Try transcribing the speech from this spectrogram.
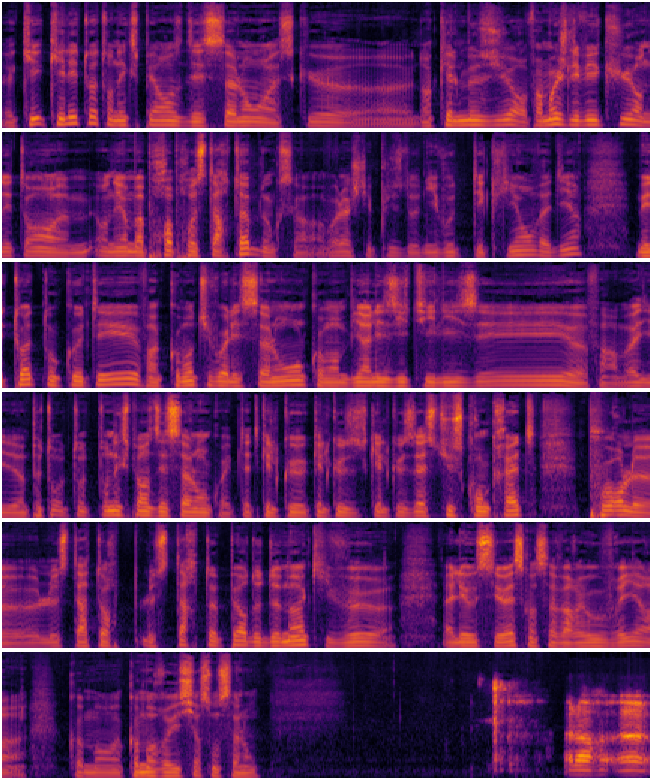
Euh, quelle est toi ton expérience des salons? Est-ce que euh, dans quelle mesure? Enfin moi je l'ai vécu en étant euh, en ayant ma propre start-up, donc ça, voilà, j'étais plus de niveau de tes clients, on va dire. Mais toi de ton côté, enfin comment tu vois les salons? Comment bien les utiliser? Enfin un peu ton, ton, expérience des salons, quoi. Peut-être quelques quelques quelques astuces concrètes pour le le starter le start-upper de demain qui veut aller au CES quand ça va réouvrir. Comment comment réussir son salon alors, euh,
